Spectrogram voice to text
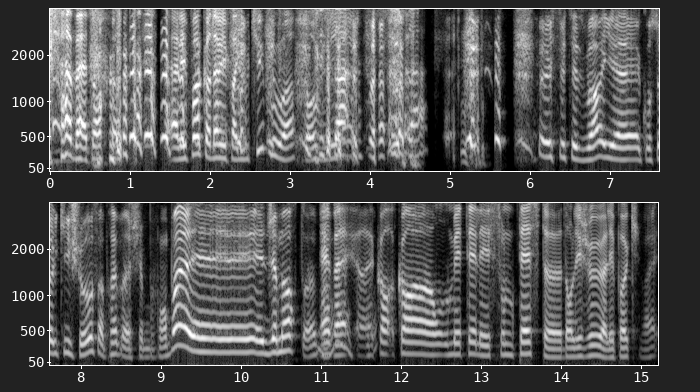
ah bah attends, à l'époque on n'avait pas YouTube nous. Hein. C'est ça, c'est ça. je fais de voir, il a la console qui chauffe. Après, bah, je comprends pas, elle est déjà morte. Hein. Eh ben, euh, quand, quand, on mettait les sound tests euh, dans les jeux à l'époque, ouais,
